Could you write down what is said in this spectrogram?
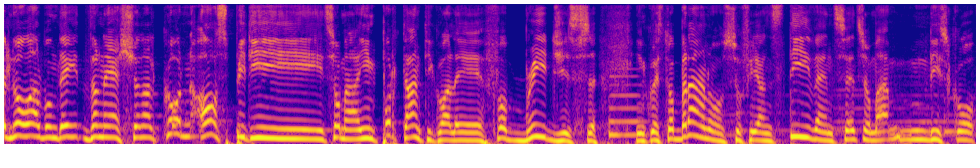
Questo è il nuovo album dei The National con ospiti insomma importanti quale Fob Bridges in questo brano, Sufjan Stevens, insomma un disco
